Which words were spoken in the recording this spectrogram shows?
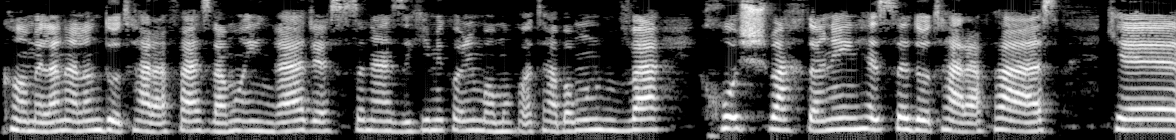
کاملا الان دو طرفه است و ما اینقدر احساس نزدیکی می‌کنیم با مخاطبامون و خوشبختانه این حس دو طرفه است. که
